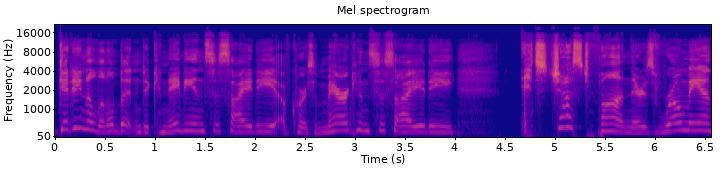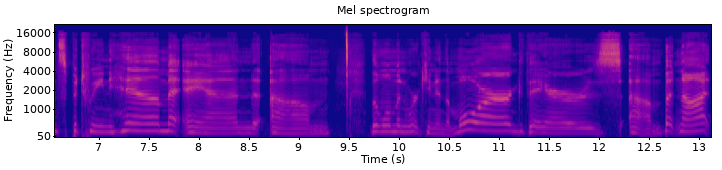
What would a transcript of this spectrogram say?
getting a little bit into Canadian society, of course, American society it's just fun. There's romance between him and um, the woman working in the morgue. There's, um, but not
